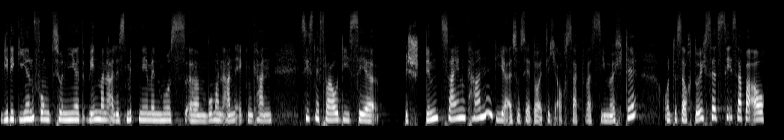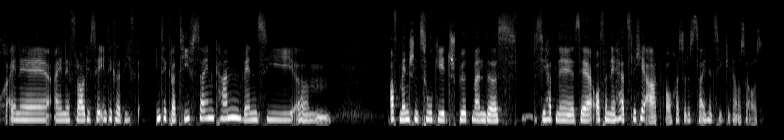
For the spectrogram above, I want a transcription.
wie Regieren funktioniert, wen man alles mitnehmen muss, ähm, wo man anecken kann. Sie ist eine Frau, die sehr bestimmt sein kann, die also sehr deutlich auch sagt, was sie möchte und das auch durchsetzt. Sie ist aber auch eine, eine Frau, die sehr integrativ, integrativ sein kann, wenn sie ähm, auf Menschen zugeht, spürt man das. Sie hat eine sehr offene, herzliche Art auch. Also das zeichnet sie genauso aus.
